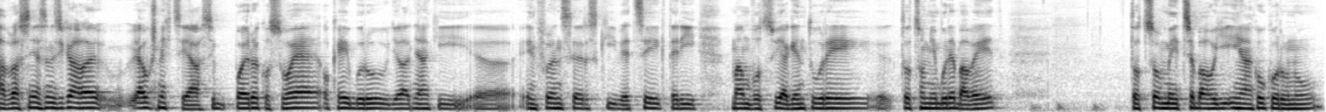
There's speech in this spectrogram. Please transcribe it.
a vlastně jsem říkal, ale já už nechci, já si pojedu jako svoje, OK, budu dělat nějaký uh, influencerský věci, které mám od své agentury, to, co mě bude bavit, to, co mi třeba hodí i nějakou korunu,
